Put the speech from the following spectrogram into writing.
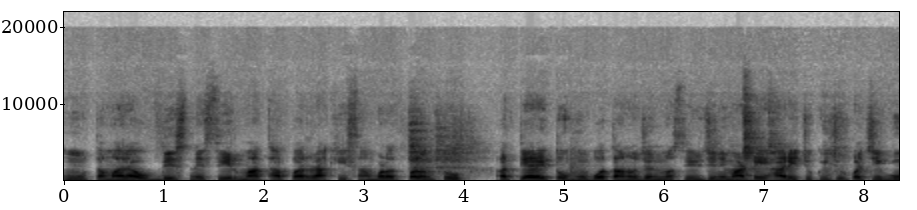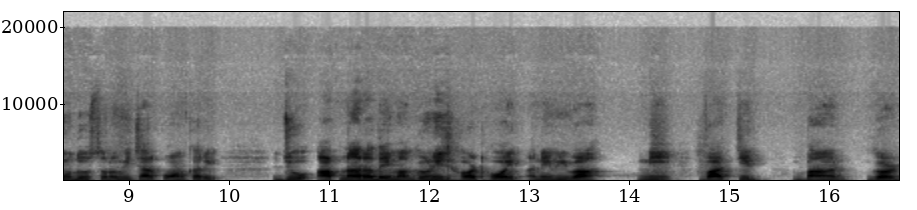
હું તમારા ઉપદેશને શિર માથા પર રાખી સાંભળત, પરંતુ અત્યારે તો હું પોતાનો જન્મ શિવજીને માટે હારી ચૂકી છું. પછી ગુણ દોષોનો વિચાર કોણ કરે? જો આપના હૃદયમાં ઘણી જ હટ હોય અને વિવાહની વાતચીત ભાંગડ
